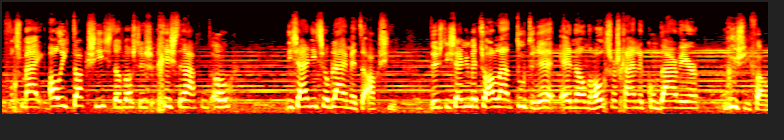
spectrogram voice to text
volgens mij, al die taxis, dat was dus gisteravond ook, die zijn niet zo blij met de actie. Dus die zijn nu met z'n allen aan het toeteren en dan hoogstwaarschijnlijk komt daar weer ruzie van.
